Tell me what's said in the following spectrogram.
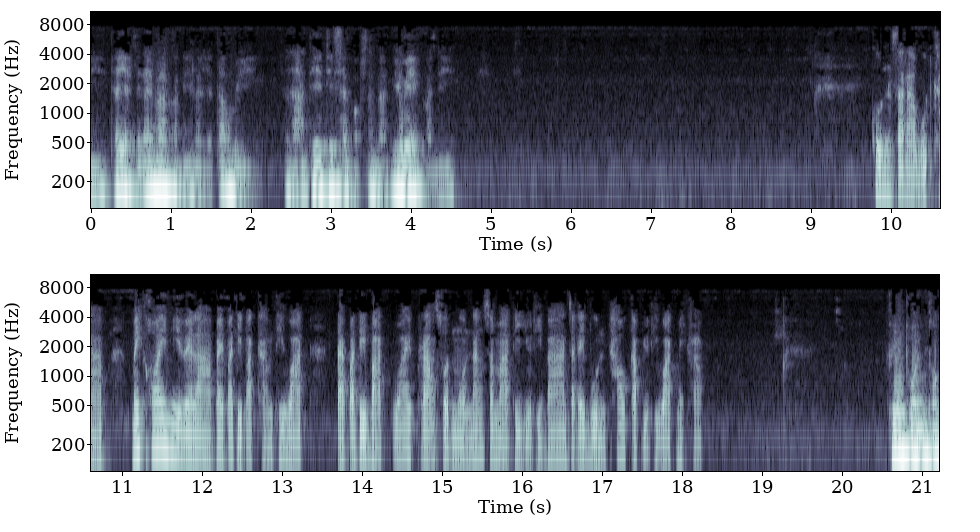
นี้ ถ้าอยากจะได้มากกว่านี้ เราจะต้องมีสถานที่ที่สงบสงัดวิเวกกว่านี้ คุณสราวุธครับ ไม่ค่อยมีเวลาไปปฏิบัติธรรมที่วัด แต่ปฏิบัติไหว้พระสวดมนต์นั่งสมาธิอยู่ที่บ้านจะได้บุญเท่ากับอยู่ที่วัดไหมครับ คือผลของ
